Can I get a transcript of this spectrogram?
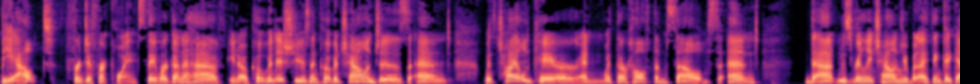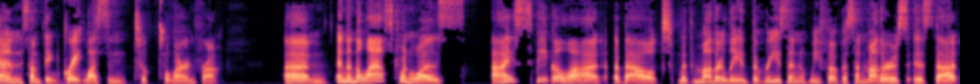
be out for different points. They were going to have, you know, COVID issues and COVID challenges and with childcare and with their health themselves. And that was really challenging, but I think again, something great lesson to, to learn from. Um, and then the last one was I speak a lot about with motherly, the reason we focus on mothers is that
